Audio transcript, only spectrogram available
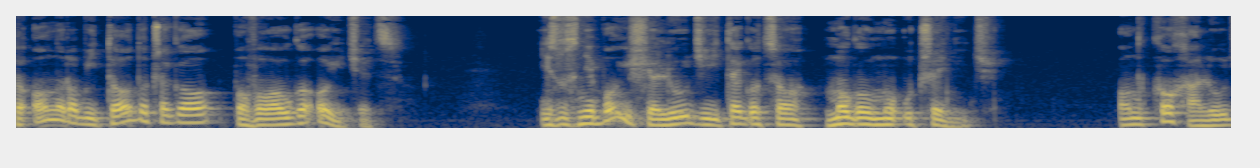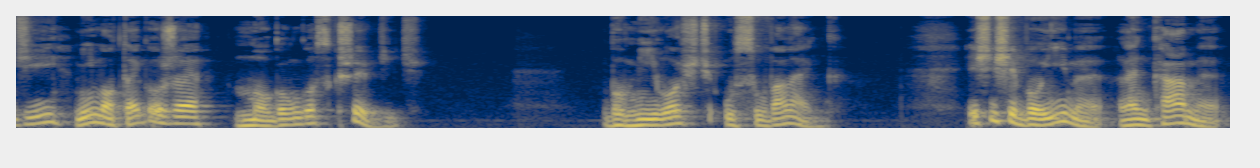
to on robi to, do czego powołał go ojciec. Jezus nie boi się ludzi i tego, co mogą mu uczynić. On kocha ludzi, mimo tego, że mogą go skrzywdzić. Bo miłość usuwa lęk. Jeśli się boimy, lękamy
